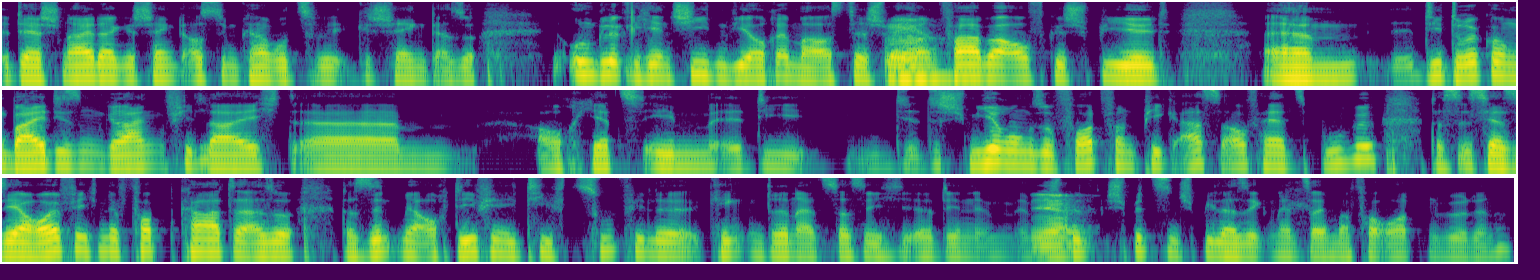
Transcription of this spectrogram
der Schneider geschenkt, aus dem Karo geschenkt. Also unglücklich entschieden, wie auch immer, aus der schwächeren ja. Farbe aufgespielt. Ähm, die Drückung bei diesem Grang vielleicht. Ähm, auch jetzt eben die, die Schmierung sofort von Pik Ass auf Herz Bube. Das ist ja sehr häufig eine FOP-Karte. Also da sind mir auch definitiv zu viele Kinken drin, als dass ich äh, den im, im ja. Spitzenspielersegment, sag ich mal, verorten würde. Ne?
